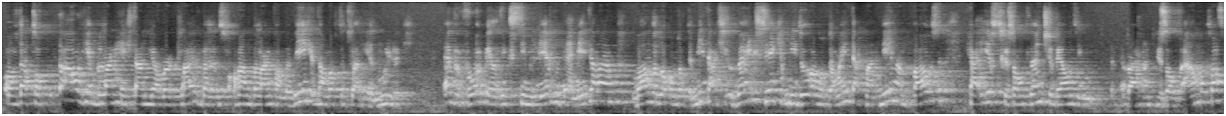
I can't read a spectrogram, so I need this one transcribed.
Of dat totaal geen belang heeft aan jouw work-life balance of aan het belang van bewegen, dan wordt het wel heel moeilijk. En bijvoorbeeld, ik stimuleerde bij Medialaan wandelen onder de middag. Werk zeker niet door onder de middag, maar neem een pauze. Ga eerst gezond lunchen bij ons, in, waar een gezond aanbod was.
